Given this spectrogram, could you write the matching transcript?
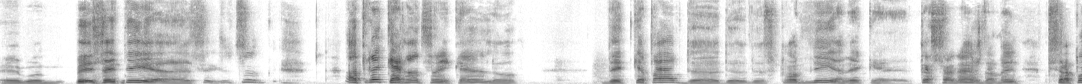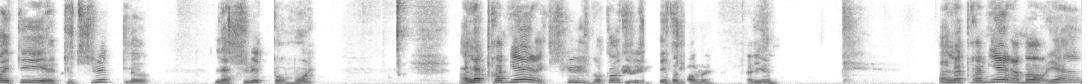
Eh, bonne. Mais c'était. Euh, après 45 ans, là, d'être capable de, se promener avec un personnage de même. Puis ça n'a pas été euh, tout de suite, là, la suite pour moi. À la première, excuse, je vais continuer. Pas de problème. Allez-y. À la première à Montréal,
